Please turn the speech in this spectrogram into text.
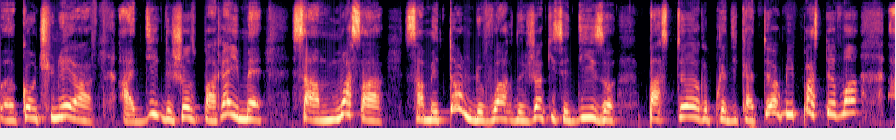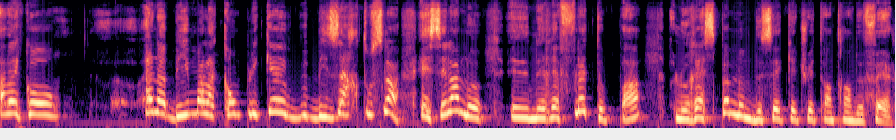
euh, continuer à, dire des choses pareilles, mais ça, moi, ça, ça m'étonne de voir des gens qui se disent pasteurs, prédicateurs, mais ils passent devant avec un habillement compliqué, bizarre, tout cela. Et cela ne, ne reflète pas le respect même de ce que tu es en train de faire.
